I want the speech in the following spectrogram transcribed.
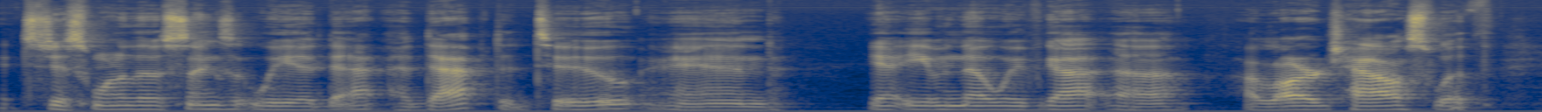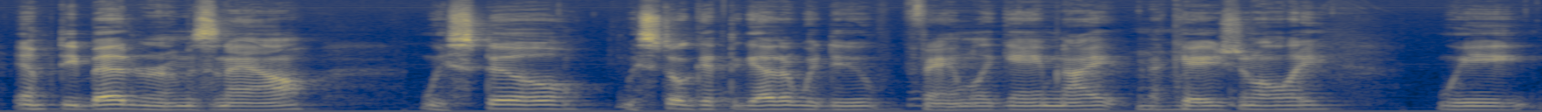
it's just one of those things that we ada- adapted to. And yeah, even though we've got a, a large house with empty bedrooms now, we still we still get together. We do family game night mm-hmm. occasionally. We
